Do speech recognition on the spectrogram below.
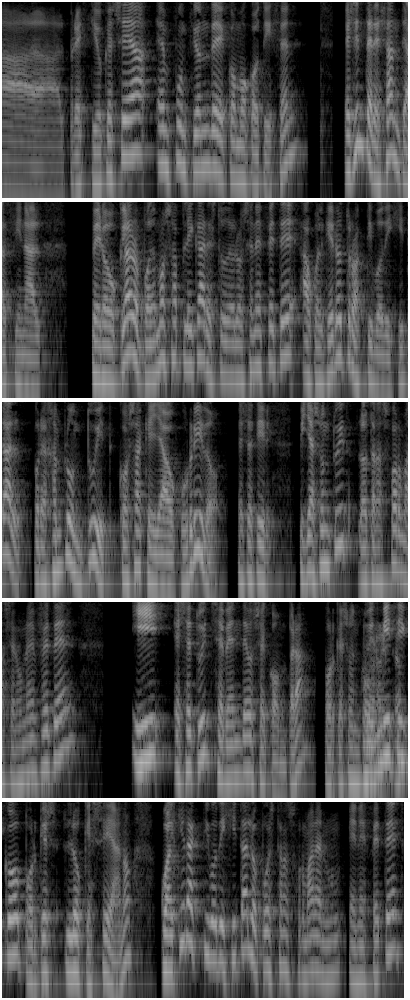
al precio que sea en función de cómo coticen. Es interesante al final, pero claro, podemos aplicar esto de los NFT a cualquier otro activo digital, por ejemplo un tweet, cosa que ya ha ocurrido. Es decir, pillas un tweet, lo transformas en un NFT y ese tweet se vende o se compra, porque es un tweet mítico, porque es lo que sea, ¿no? Cualquier activo digital lo puedes transformar en un NFT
